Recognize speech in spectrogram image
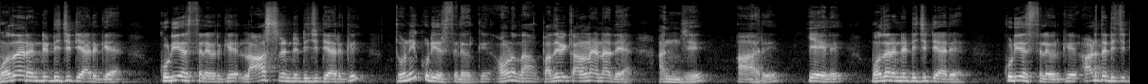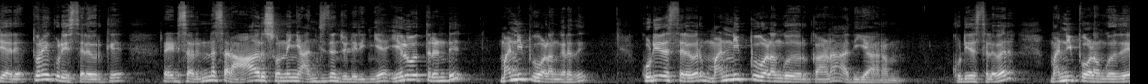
மொதல் ரெண்டு டிஜிட் யாருக்கு? குடியரசுத் தலைவருக்கு. லாஸ்ட் ரெண்டு டிஜிட் யாருக்கு? துணை குடியரசுத் தலைவருக்கு. அவ்வளோதான் பதவிக்காலம்னா என்னது? அஞ்சு ஆறு ஏழு. மொதல் ரெண்டு டிஜிட் யார்? குடியரசுத் தலைவருக்கு. அடுத்த டிஜிட் யார்? துணை குடியரசுத் தலைவருக்கு. ரைட் சார் என்ன சார் ஆறு சொன்னீங்க அஞ்சு தான் சொல்லியிருக்கீங்க எழுபத்தி ரெண்டு மன்னிப்பு வழங்குறது. குடியரசுத் தலைவர் மன்னிப்பு வழங்குவதற்கான அதிகாரம். குடியரசுத் தலைவர் மன்னிப்பு வழங்குவது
